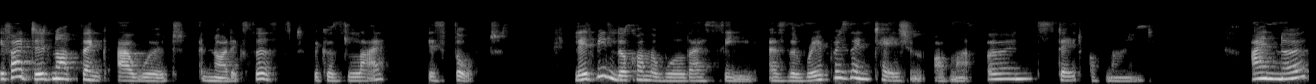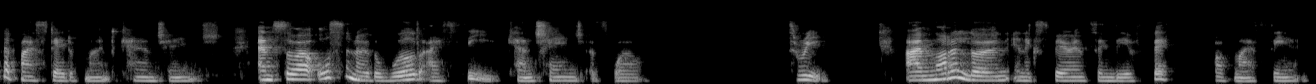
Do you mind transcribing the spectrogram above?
If I did not think, I would not exist because life is thought. Let me look on the world I see as the representation of my own state of mind. I know that my state of mind can change, and so I also know the world I see can change as well. Three, I am not alone in experiencing the effects of my seeing.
